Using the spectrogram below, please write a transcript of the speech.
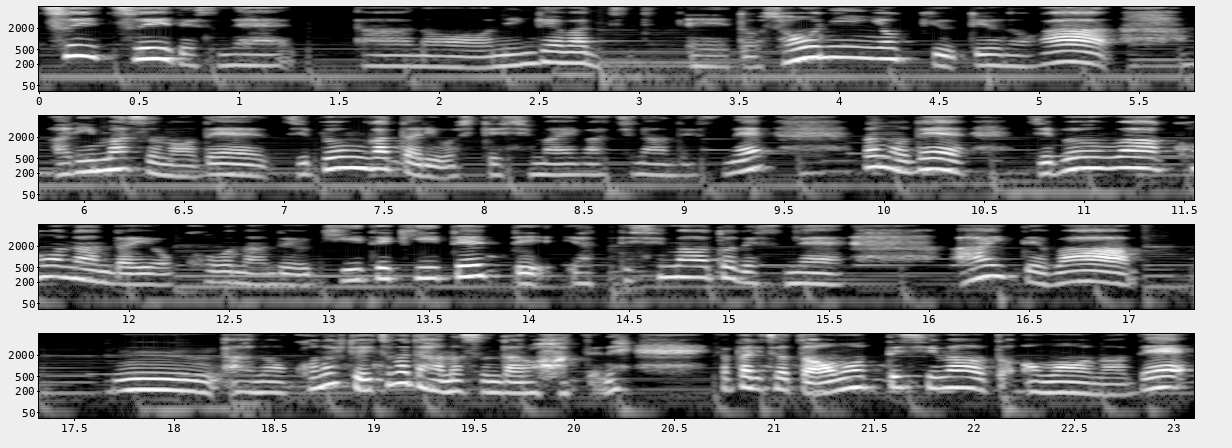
ついついですね、あの、人間は、えっ、ー、と、承認欲求っていうのがありますので、自分語りをしてしまいがちなんですね。なので、自分はこうなんだよ、こうなんだよ、聞いて聞いてってやってしまうとですね、相手は、うん、あの、この人いつまで話すんだろうってね、やっぱりちょっと思ってしまうと思うので、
